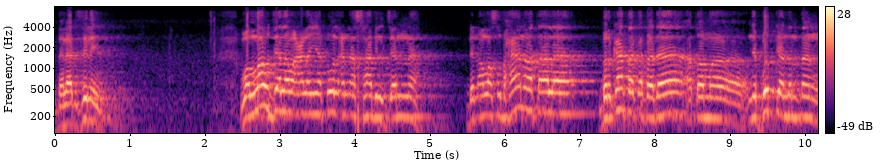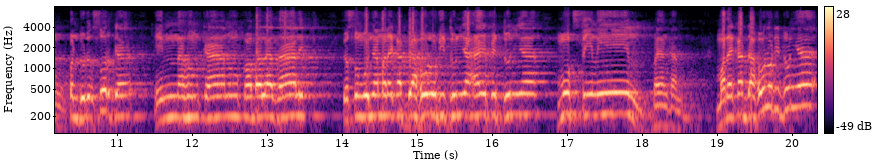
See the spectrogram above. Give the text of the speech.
Kita lihat di sini. Wallahu jalla wa ala yaqul an ashabil jannah. Dan Allah Subhanahu wa taala berkata kepada atau menyebutkan tentang penduduk surga, innahum kanu qabla dzalik. Sesungguhnya mereka dahulu di dunia ayat dunia muhsinin. Bayangkan. Mereka dahulu di dunia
